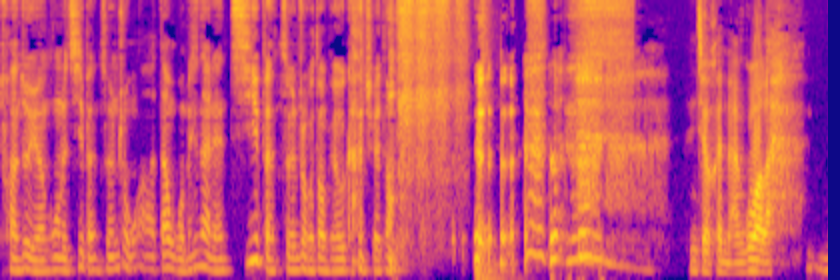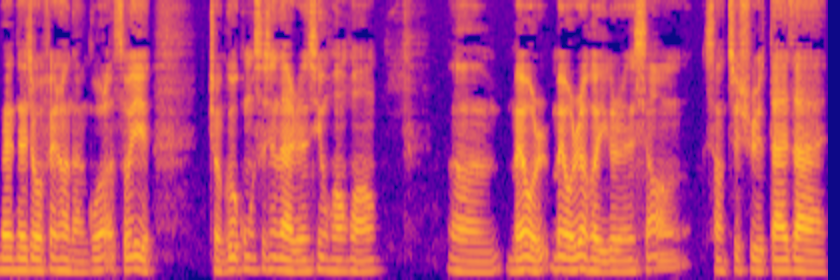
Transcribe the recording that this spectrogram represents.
团队员工的基本尊重啊！但我们现在连基本尊重都没有感觉到，你就很难过了，那那就非常难过了。所以整个公司现在人心惶惶，嗯，没有没有任何一个人想想继续待在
